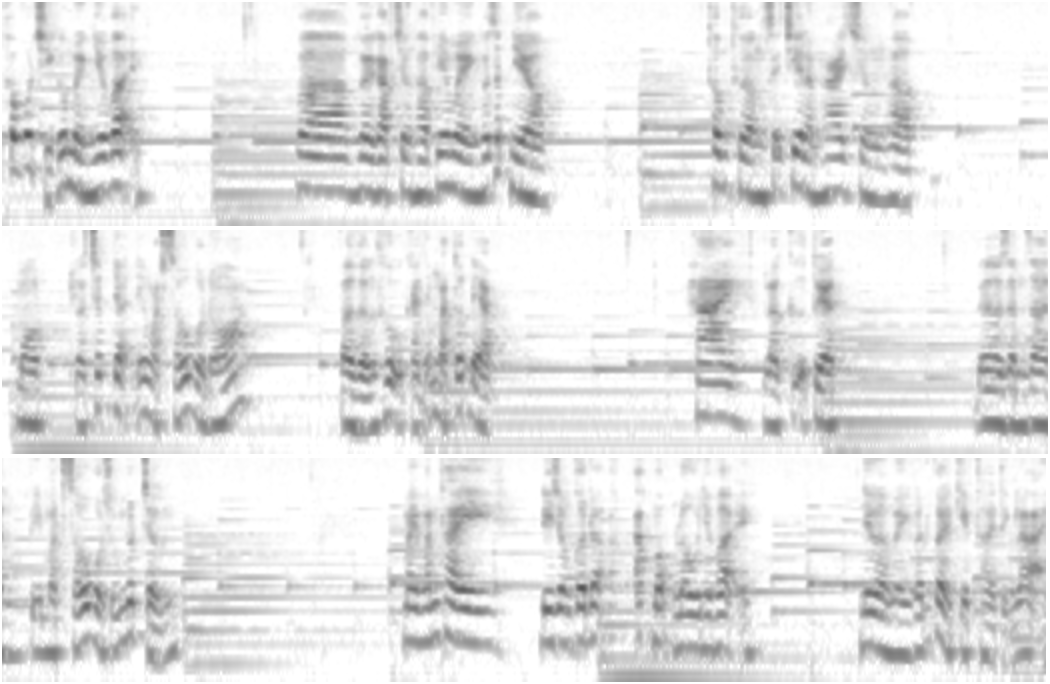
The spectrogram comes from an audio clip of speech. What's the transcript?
không có chỉ có mình như vậy. Và người gặp trường hợp như mình có rất nhiều. Thông thường sẽ chia làm hai trường hợp. Một là chấp nhận những mặt xấu của nó và hưởng thụ cả những mặt tốt đẹp. Hai là cự tuyệt. Để rồi dần dần bị mặt xấu của chúng nuốt chửng may mắn thay đi trong cơn ác mộng lâu như vậy, nhưng mà mình vẫn có thể kịp thời tỉnh lại.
